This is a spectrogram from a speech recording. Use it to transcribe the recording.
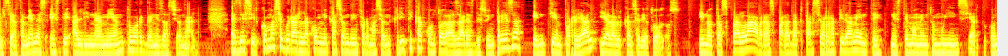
el SEA también es este alineamiento organizacional. Es decir, cómo asegurar la comunicación de información crítica con todas las áreas de su empresa en tiempo real y al alcance de todos. En otras palabras, para adaptarse rápidamente en este momento muy incierto, con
